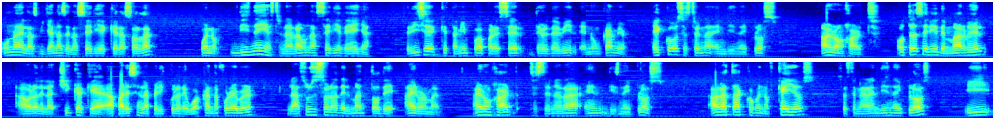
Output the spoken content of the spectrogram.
Una de las villanas de la serie que era sorda. Bueno, Disney estrenará una serie de ella. Se dice que también puede aparecer Daredevil en un cambio. Echo se estrena en Disney Plus. Ironheart, otra serie de Marvel, ahora de la chica que aparece en la película de Wakanda Forever, la sucesora del manto de Iron Man. Ironheart se estrenará en Disney Plus. Agatha Coven of Chaos se estrenará en Disney Plus y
